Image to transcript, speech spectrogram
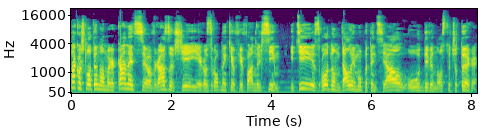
Також латиноамериканець вразив ще й розробників FIFA 07, і ті згодом дали йому потенціал у 94.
